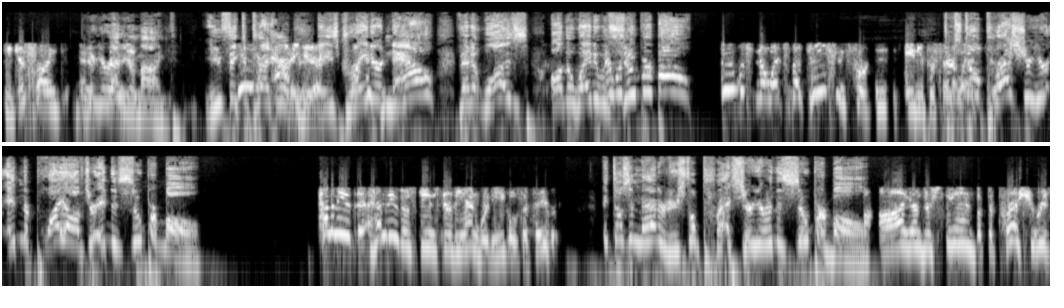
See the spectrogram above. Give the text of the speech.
He just signed. An You're, you're out of your mind. You think the Get outta pressure here. is greater now than it was on the way to a was- Super Bowl? There was no expectations for eighty percent of There's last still year. pressure. You're in the playoffs. You're in the Super Bowl. How many? Of, how many of those games near the end were the Eagles the favorite? It doesn't matter. There's still pressure. You're in the Super Bowl. I understand, but the pressure is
